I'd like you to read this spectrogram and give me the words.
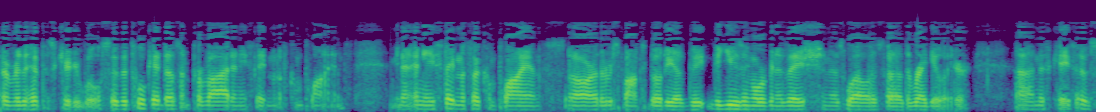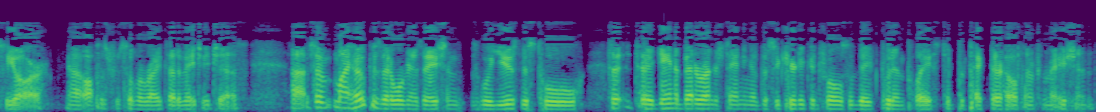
over the HIPAA security rules. So the toolkit doesn't provide any statement of compliance. You know, any statements of compliance are the responsibility of the, the using organization as well as uh, the regulator uh, in this case OCR, uh, Office for Civil Rights out of HHS. Uh, so my hope is that organizations will use this tool to, to, gain a better understanding of the security controls that they've put in place to protect their health information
